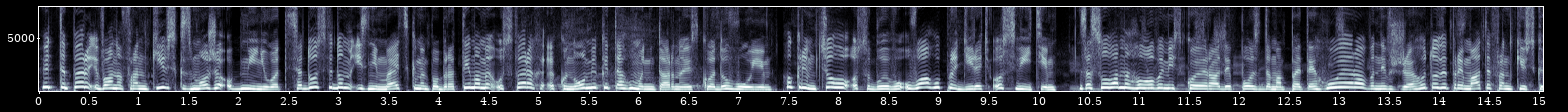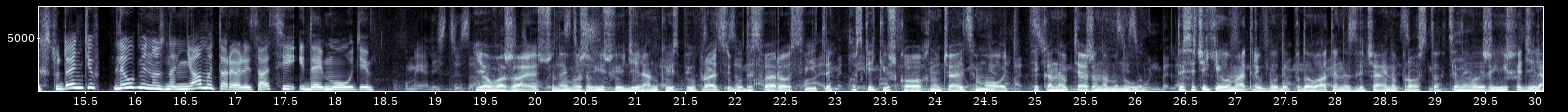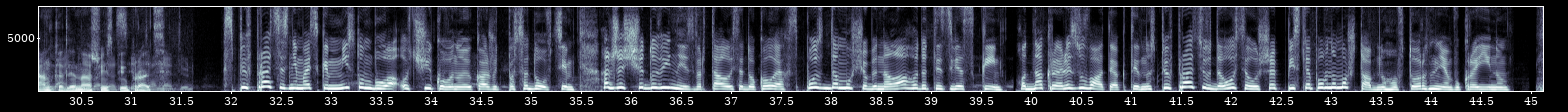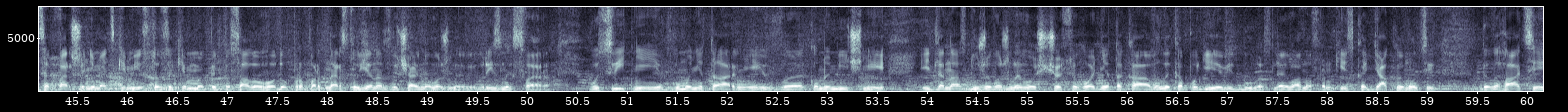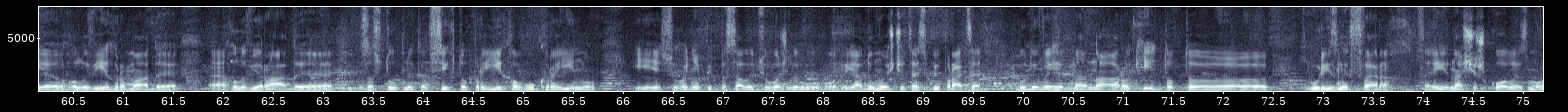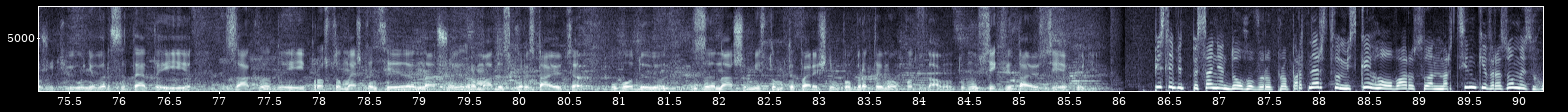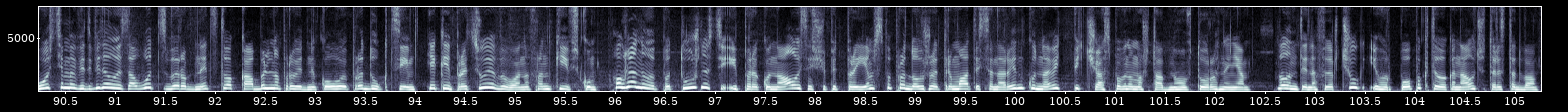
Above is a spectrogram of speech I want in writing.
Відтепер Івано-Франківськ зможе обмінюватися досвідом із німецькими побратимами у сферах економіки та гуманітарної складової. Окрім цього, особливу увагу приділять освіті. За словами голови міської ради Поздама Пете Гоєра, вони вже готові приймати франківських студентів для обміну знаннями та реалізації ідей молоді. Я вважаю, що найважливішою ділянкою співпраці буде сфера освіти, оскільки в школах навчається молодь, яка не обтяжена минулим. Тисячі кілометрів буде подолати надзвичайно просто. Це найважливіша ділянка для нашої співпраці. Співпраця з німецьким містом була очікуваною, кажуть посадовці, адже ще до війни зверталися до колег з Поздаму, щоб налагодити зв'язки. Однак реалізувати активну співпрацю вдалося лише після повномасштабного вторгнення в Україну. Це перше німецьке місто, з яким ми підписали угоду про партнерство, є надзвичайно важливий в різних сферах: в освітній, в гуманітарній, в економічній. І для нас дуже важливо, що сьогодні така велика подія відбулася для Івано-Франківська. Дякуємо цій делегації, голові громади, е, голові ради, заступникам, всіх, хто приїхав в Україну і сьогодні підписали цю важливу угоду. Я думаю, що ця співпраця буде вигідна на роки, тобто у різних сферах. Це і наші школи зможуть, і університети, і заклади, і просто мешканці нашої громади скористаються угодою з нашим містом теперішнім побратимом Потсдамом. Тому всіх вітаю з цієї події. Після підписання договору про партнерство міський голова Руслан Марцінків разом із гостями відвідали завод з виробництва кабельно-провідникової продукції, який працює в Івано-Франківську. Оглянули потужності і переконалися, що підприємство продовжує триматися на ринку навіть під час повномасштабного вторгнення. Валентина Федорчук, Ігор Попик, телеканал 402.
